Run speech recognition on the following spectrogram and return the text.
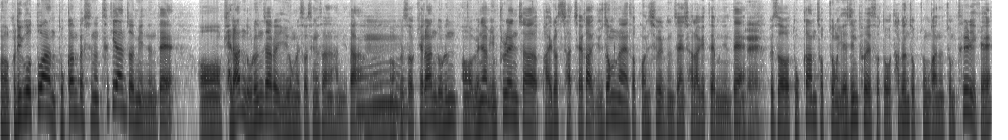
어, 그리고 또한 독감 백신은 특이한 점이 있는데 어, 계란 노른자를 이용해서 생산을 합니다. 음. 어, 그래서 계란 노른 어, 왜냐하면 인플루엔자 바이러스 자체가 유정란에서 번식을 굉장히 잘하기 때문인데 네. 그래서 독감 접종 예진표에서도 다른 접종과는 좀 틀리게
